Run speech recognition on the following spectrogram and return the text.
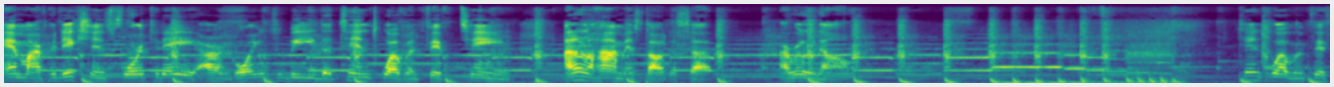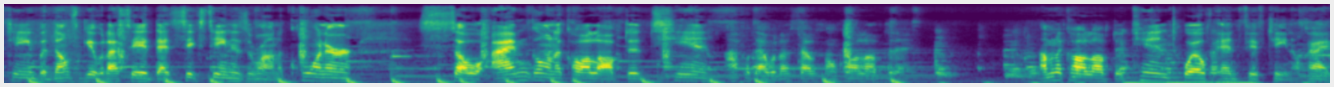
And my predictions for today are going to be the 10, 12, and 15. I don't know how I messed all this up. I really don't. 10, 12, and 15, but don't forget what I said that 16 is around the corner. So I'm gonna call off the 10. I forgot what I said I was gonna call off today. I'm gonna call off the 10, 12, and 15, okay?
